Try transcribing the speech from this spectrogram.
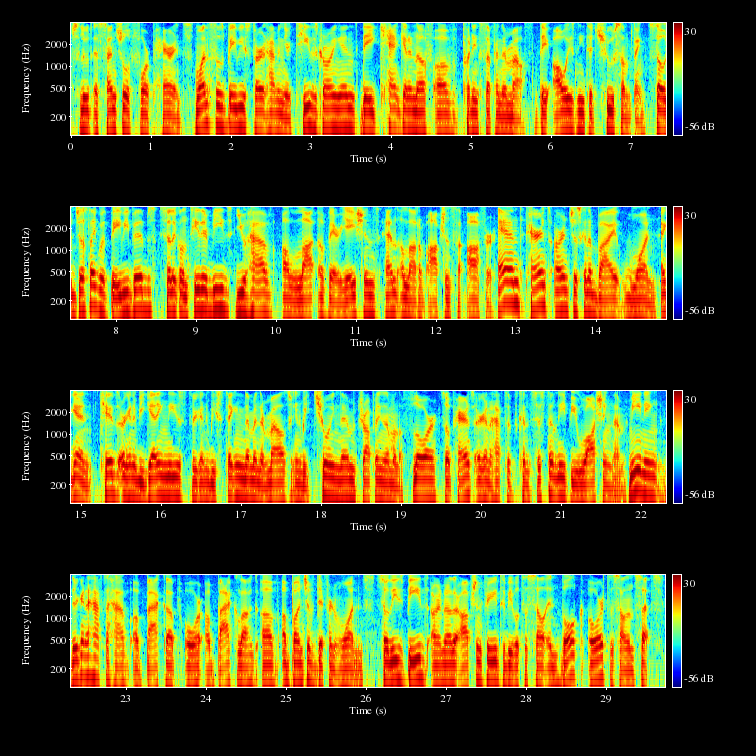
absolute essential for parents. Once those babies start having their teeth growing in, they can't get enough of putting stuff in their mouth. They always need to chew something. So just like with baby bibs, silicone teether beads, you have a lot of variations and a lot of options to offer. And parents aren't just to buy one. Again, kids are to be getting these, they're to be sticking them in their mouths, they're to be chewing them, dropping them on the floor. So parents are to have to consistently be washing them, meaning they're to have to have a backup or a backlog of a bunch of different ones. So these beads are another option for you to be able to sell in bulk or to sell in sets.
